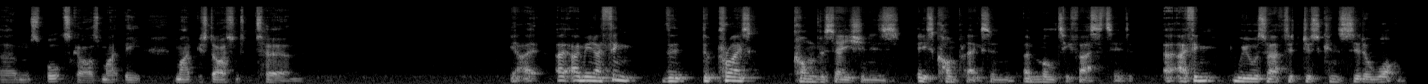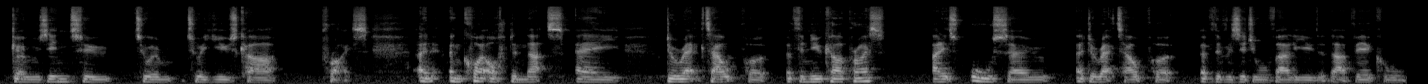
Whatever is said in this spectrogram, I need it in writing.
um, sports cars might be might be starting to turn. Yeah, I, I mean, I think the the price conversation is is complex and, and multifaceted. I think we also have to just consider what goes into to a to a used car price, and and quite often that's a direct output of the new car price, and it's also a direct output of the residual value that that vehicle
